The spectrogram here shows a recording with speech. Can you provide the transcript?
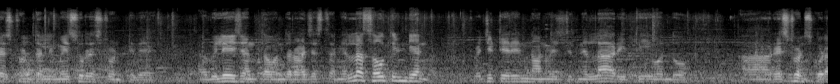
ರೆಸ್ಟೋರೆಂಟಲ್ಲಿ ಮೈಸೂರು ರೆಸ್ಟೋರೆಂಟ್ ಇದೆ ವಿಲೇಜ್ ಅಂತ ಒಂದು ರಾಜಸ್ಥಾನ್ ಎಲ್ಲ south Indian vegetarian non vegetarian ಎಲ್ಲ ರೀತಿ ಒಂದು ರೆಸ್ಟೋರೆಂಟ್ಸ್ ಕೂಡ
